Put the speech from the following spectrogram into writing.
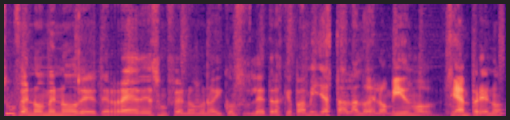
Es un fenómeno de, de redes, un fenómeno ahí con sus letras que para mí ya está hablando de lo mismo siempre, ¿no?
